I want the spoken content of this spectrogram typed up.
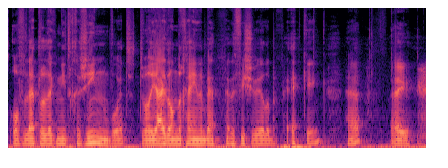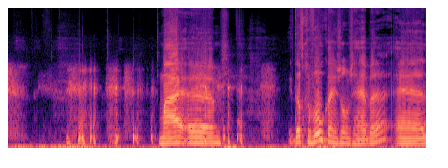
Of letterlijk niet gezien wordt. Terwijl jij dan degene bent met een visuele beperking. Hè? Hey. Maar ehm, dat gevoel kan je soms hebben. En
